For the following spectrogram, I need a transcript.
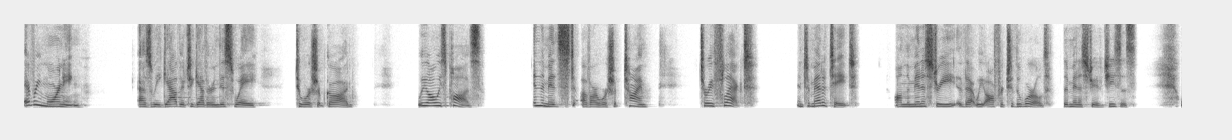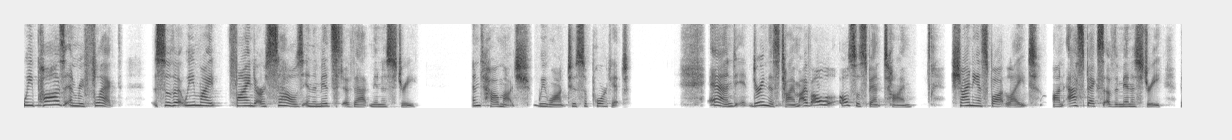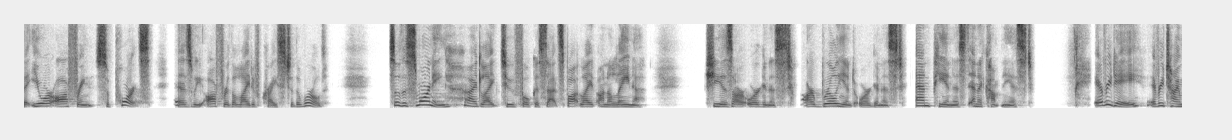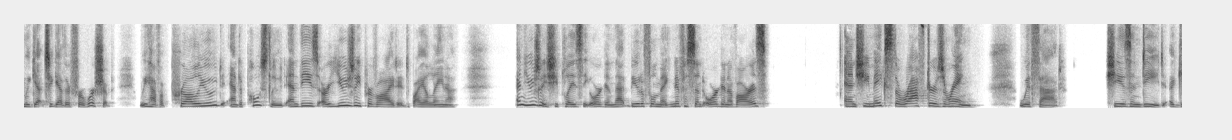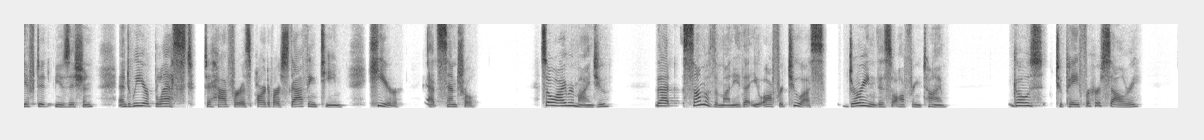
Every morning, as we gather together in this way to worship God, we always pause in the midst of our worship time to reflect and to meditate on the ministry that we offer to the world, the ministry of Jesus. We pause and reflect so that we might find ourselves in the midst of that ministry and how much we want to support it. And during this time, I've also spent time shining a spotlight on aspects of the ministry that your offering supports as we offer the light of Christ to the world. So this morning, I'd like to focus that spotlight on Elena. She is our organist, our brilliant organist and pianist and accompanist. Every day, every time we get together for worship, we have a prelude and a postlude, and these are usually provided by Elena. And usually she plays the organ, that beautiful, magnificent organ of ours, and she makes the rafters ring with that. She is indeed a gifted musician, and we are blessed to have her as part of our staffing team here at Central. So I remind you that some of the money that you offer to us during this offering time goes to pay for her salary,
